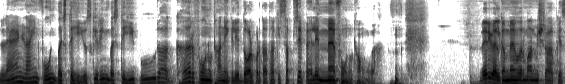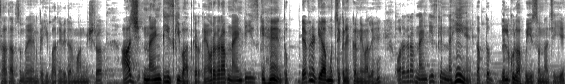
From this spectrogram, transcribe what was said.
लैंडलाइन फ़ोन बजते ही, उसकी रिंग बजते ही पूरा घर फ़ोन उठाने के लिए दौड़ पड़ता था कि सबसे पहले मैं फ़ोन उठाऊँगा। वेरी वेलकम मैं हूँ अरमान मिश्रा, आपके साथ आप सुन रहे हैं कही बातें विद अरमान मिश्रा। आज 90s की बात करते हैं, और अगर आप 90s के हैं तो डेफिनेटली आप मुझसे कनेक्ट करने वाले हैं, और अगर आप 90s के नहीं हैं, तब तो बिल्कुल आपको ये सुनना चाहिए,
